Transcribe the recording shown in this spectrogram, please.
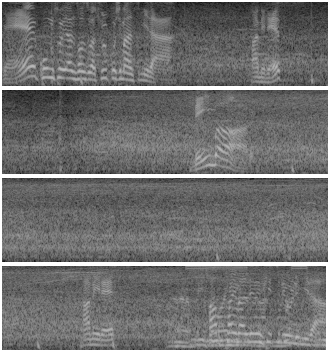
네, 공소현 선수가 줄 곳이 많습니다. 아미레스. 네이마르. 아미레스. 하프타임 알리는 휘슬이 울립니다.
